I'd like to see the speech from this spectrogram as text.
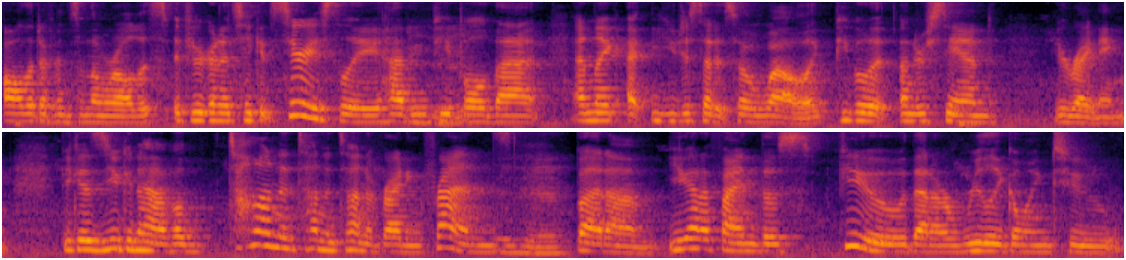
all the difference in the world. It's if you're going to take it seriously, having Mhm. people that and like you just said it so well, like people that understand your writing because you can have a ton and ton and ton of writing friends, Mhm. but um, you got to find those few that are really going to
